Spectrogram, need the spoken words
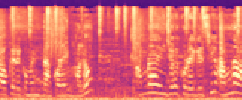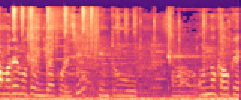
কাউকে রেকমেন্ড না করাই ভালো। আমরা এনজয় করে গেছি আমরা আমাদের মতো এনজয় করেছি কিন্তু অন্য কাউকে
